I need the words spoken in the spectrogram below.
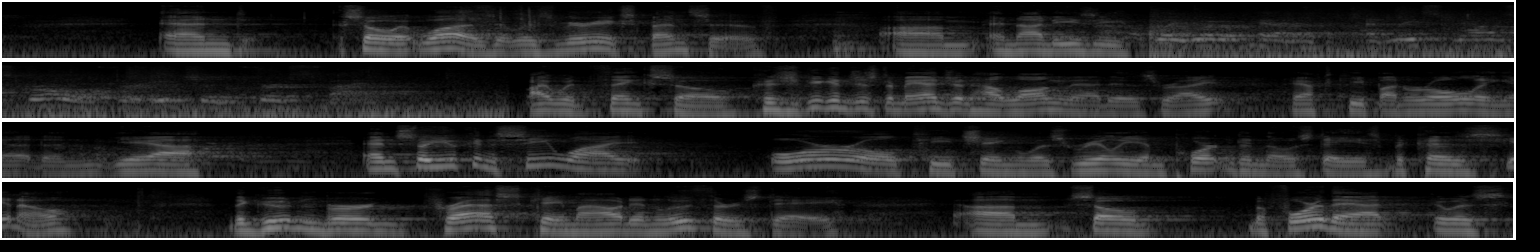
And so it was. It was very expensive um, and not easy. They would have had at least one scroll for each of the first five. I would think so, because you can just imagine how long that is, right? You have to keep unrolling it, and yeah. And so you can see why oral teaching was really important in those days, because, you know, the Gutenberg press came out in Luther's day. Um, so before that, it was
